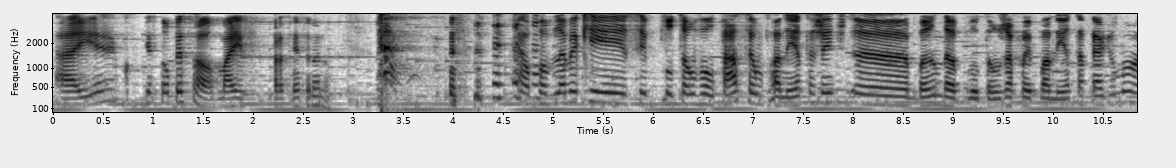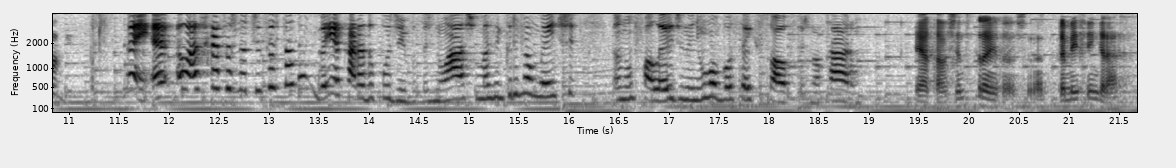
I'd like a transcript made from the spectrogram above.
Aí é questão pessoal, mas pra ciência não é não. É, o problema é que se Plutão voltar a ser um planeta, a gente. A banda Plutão já foi planeta, perde o nome. Bem, é, eu acho que essas notícias estavam bem a cara do pudim, vocês não acham? Mas incrivelmente eu não falei de nenhum robô sexual, vocês notaram? É, eu tava achando estranho, tava achando até meio sem graça.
